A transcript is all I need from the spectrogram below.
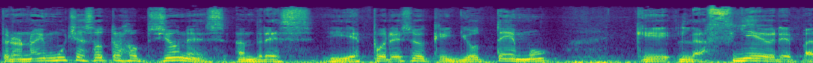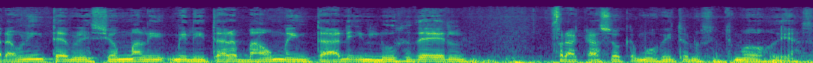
Pero no hay muchas otras opciones, Andrés, y es por eso que yo temo que la fiebre para una intervención militar va a aumentar en luz del fracaso que hemos visto en los últimos dos días.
